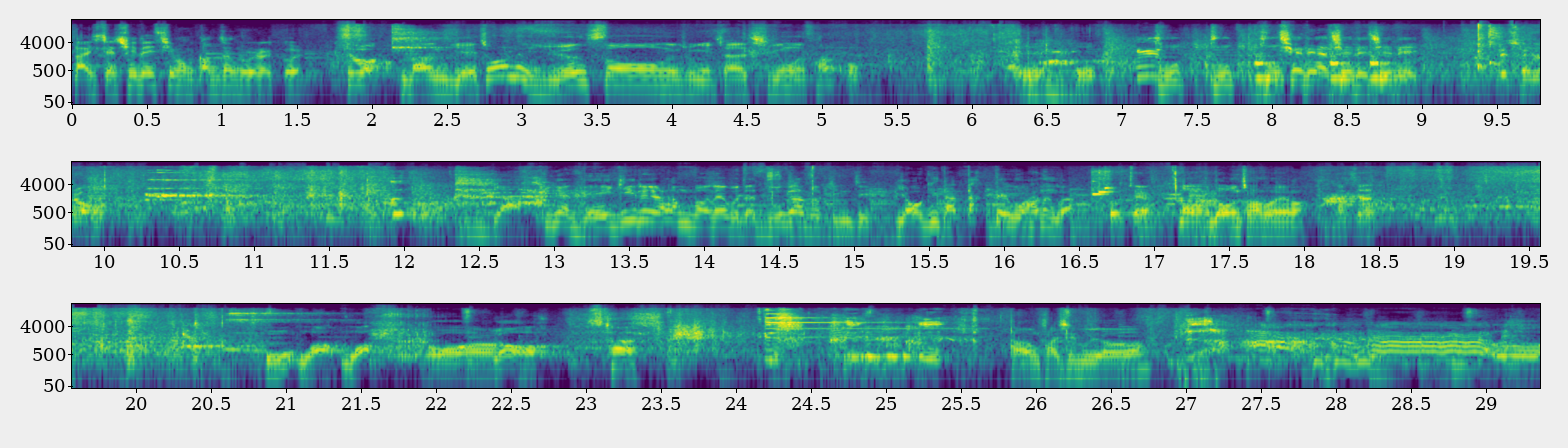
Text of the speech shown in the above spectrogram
나 진짜 최대 치면 깜짝 놀랄걸? 대박. 난 예전에 유연성은 좀 괜찮아 지금은 사 어? 오? 오? 북? 북? 북? 최대야 최대 최대. 제대로 하고. 야 그냥 내기를 한번 해보자 누가 더 긴지 여기다 딱 대고 하는 거야 저부터요. 어너 먼저 한번 해봐 맞아. 오? 와? 와? 어, 야 스타 다음 가시고요 어,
